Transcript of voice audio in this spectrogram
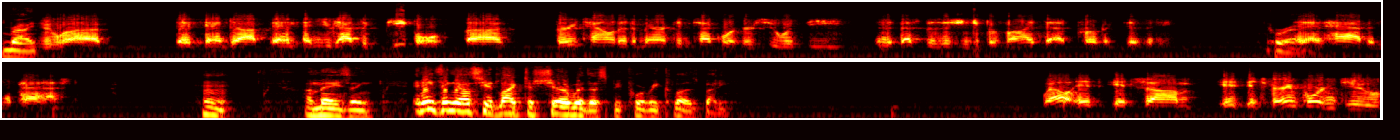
Right. To, uh, and and, uh, and and you'd have the people, uh, very talented American tech workers, who would be in the best position to provide that productivity, Correct. and have in the past. Hmm. Amazing. Anything else you'd like to share with us before we close, buddy? Well, it, it's um, it, it's very important to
